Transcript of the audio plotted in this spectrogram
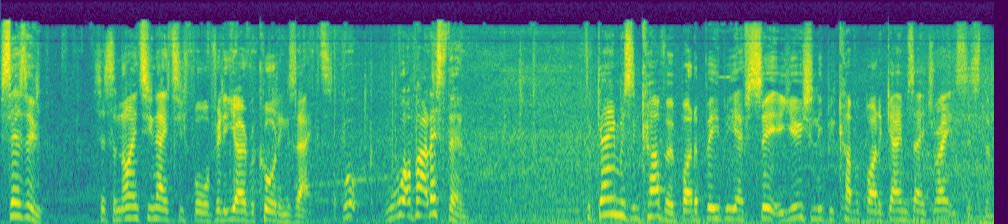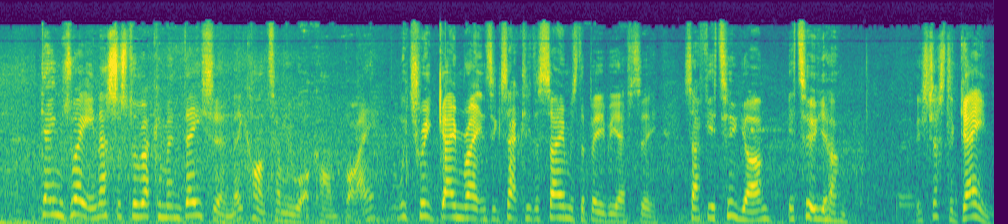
Says who? Since the 1984 Video Recordings Act. Well, what about this then? If the game isn't covered by the BBFC, it usually be covered by the Games Age rating system. Games rating, that's just a recommendation. They can't tell me what I can't buy. We treat game ratings exactly the same as the BBFC. So if you're too young, you're too young. It's just a game.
